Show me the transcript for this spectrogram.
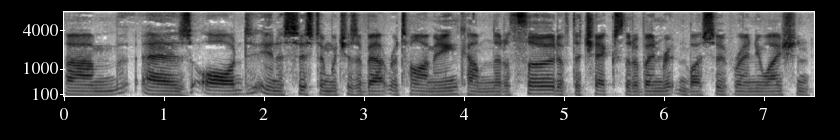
um, as odd in a system which is about retirement income that a third of the cheques that have been written by superannuation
